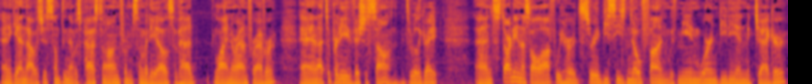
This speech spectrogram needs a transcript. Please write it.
And again, that was just something that was passed on from somebody else. I've had lying around forever. And that's a pretty vicious song. It's really great. And starting us all off, we heard Surrey BC's No Fun with me and Warren Beatty and Mick Jagger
